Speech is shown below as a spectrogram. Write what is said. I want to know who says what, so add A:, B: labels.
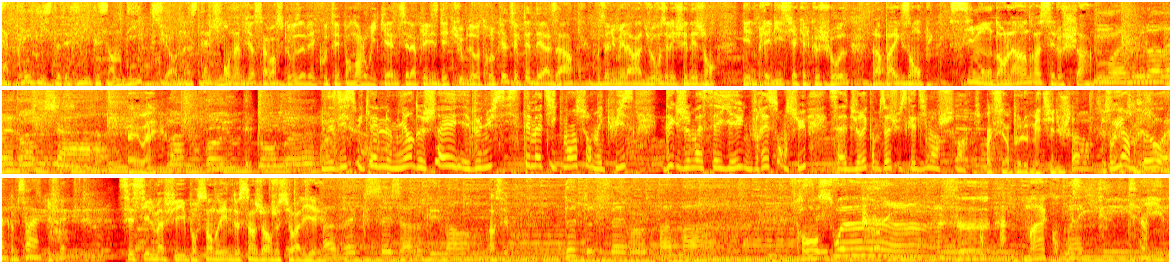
A: La playlist de Philippe et Sandy sur Nostalgie.
B: On aime bien savoir ce que vous avez écouté pendant le week-end. C'est la playlist des tubes de votre week-end. C'est peut-être des hasards. Vous allumez la radio, vous allez chez des gens. Il y a une playlist, il y a quelque chose. Alors par exemple, Simon dans l'Indre, c'est le chat.
C: Moi vouloir être un chat,
B: Eh
D: Le mien de chat est venu systématiquement sur mes cuisses dès que je m'asseyais, une vraie sangsue. Ça a duré comme ça jusqu'à dimanche soir.
B: Je crois que c'est un peu le métier du chat. ça,
D: Oui, un peu,
B: gens
D: ouais.
B: Comme ça,
D: Ouais.
B: ce qu'il fait. Cécile, ma fille, pour Sandrine de Saint-Georges-sur-Allier.
C: avec ses arguments
B: Ah, c'est bon.
C: de te faire un papa.
B: Françoise, ma cousine.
